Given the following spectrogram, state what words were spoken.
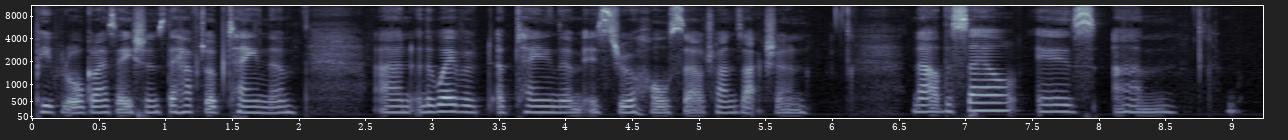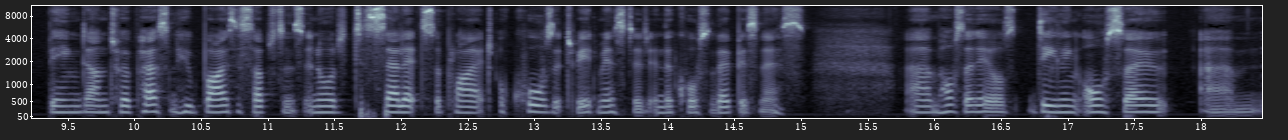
people or organisations, they have to obtain them. And the way of obtaining them is through a wholesale transaction. Now, the sale is um, being done to a person who buys a substance in order to sell it, supply it, or cause it to be administered in the course of their business. Um, wholesale deals, dealing also um,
